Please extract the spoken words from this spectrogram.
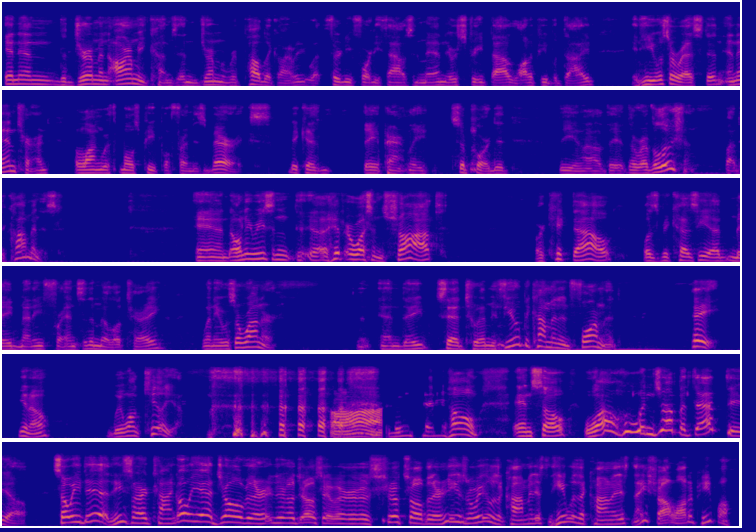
And then the German army comes in, German Republic Army, what 30, 40,000 men. There was street battle. A lot of people died, and he was arrested and interned along with most people from his barracks because they apparently supported the you know the, the revolution by the communists. And the only reason uh, Hitler wasn't shot or kicked out was because he had made many friends in the military when he was a runner. And they said to him, if you become an informant, hey, you know, we won't kill you. ah. home. And so, well, who wouldn't jump at that deal? So he did. He started telling, "Oh yeah, Joe over there, Joe Joseph or Schutz over there. He's he was a communist, and he was a communist, and they shot a lot of people."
